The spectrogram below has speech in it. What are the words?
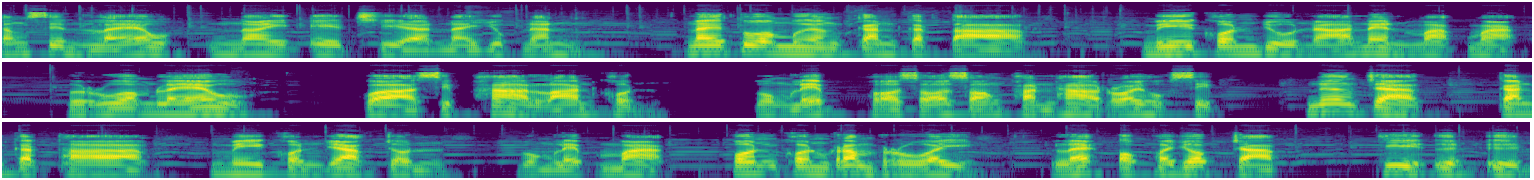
ทั้งสิ้นแล้วในเอเชียในยุคนั้น ในตัวเมืองกันกตา มีคนอยู่หนาแน่นมากๆ รวมแล้วกว่า 15 ล้านคน วงเล็บ พศ 2560 เนื่องจากกันกตา มีคนยากจน วงเล็บมาก คนคนร่ำรวย และอพยพจากที่อื่น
